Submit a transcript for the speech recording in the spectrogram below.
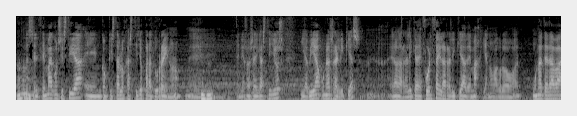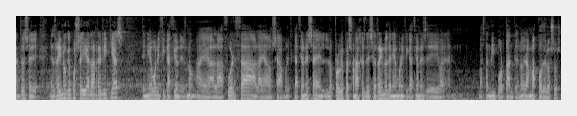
Ah. Entonces el tema consistía en conquistar los castillos para tu reino, ¿no? Eh, tenías una serie de castillos y había unas reliquias. Eh, era la reliquia de fuerza y la reliquia de magia, ¿no? Me acuerdo. Una te daba, entonces eh, el reino que poseía las reliquias tenía bonificaciones, ¿no? a la fuerza, a la, o sea, bonificaciones, los propios personajes de ese reino tenían bonificaciones de bastante importantes, ¿no? Eran más poderosos.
